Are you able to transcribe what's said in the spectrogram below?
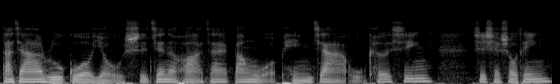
大家如果有时间的话，再帮我评价五颗星，谢谢收听。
